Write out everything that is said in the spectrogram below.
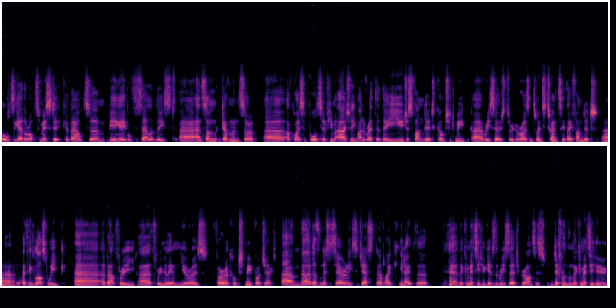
altogether optimistic about um, being able to sell at least, uh, and some governments are uh, are quite supportive. You actually you might have read that the EU just funded cultured meat uh, research through Horizon 2020. They funded, uh, I think, last week uh, about three three million euros for a cultured meat project. Um, now that doesn't necessarily suggest that like you know the the committee who gives the research grants is different than the committee who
